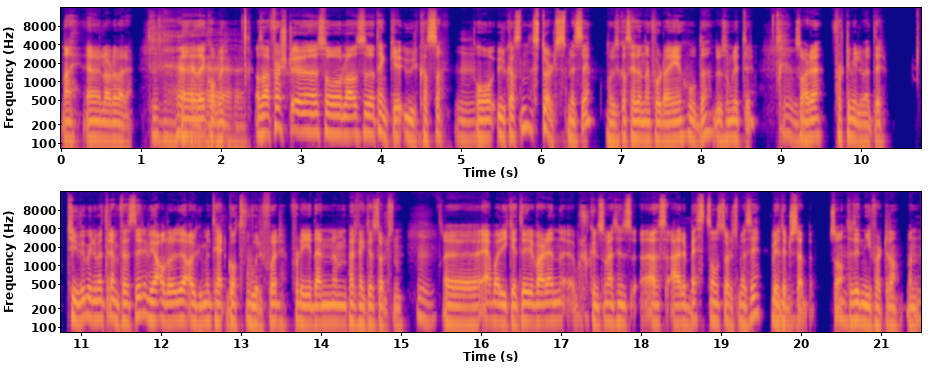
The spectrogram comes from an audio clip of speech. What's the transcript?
Nei, jeg lar det være. Eh, det kommer. Altså Først eh, så la oss tenke urkasse. Mm. Og urkassen, størrelsesmessig, når du skal se denne for deg i hodet, du som lytter, Mm. så er det 40 millimeter. 20 mm remfester, vi har allerede argumentert godt for hvorfor, fordi det er den perfekte størrelsen. Eh, jeg bare gikk etter hva er den klokken som jeg syns er best sånn størrelsesmessig, vintage sub. Så 3940, da, men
